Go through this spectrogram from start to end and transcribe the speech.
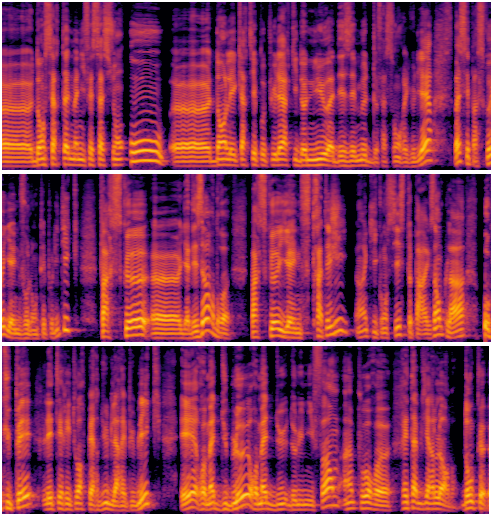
euh, dans certaines manifestations, ou dans les quartiers populaires qui donnent lieu à des émeutes de façon régulière, bah, c'est parce qu'il y a une volonté politique, parce qu'il y a des ordres, parce qu'il y a une stratégie hein, qui consiste, par exemple, à occuper les territoires perdus de la République et remettre du bleu, remettre de l'uniforme hein, pour euh, rétablir l'ordre. Donc euh,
